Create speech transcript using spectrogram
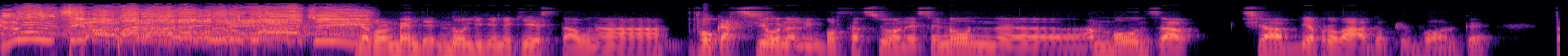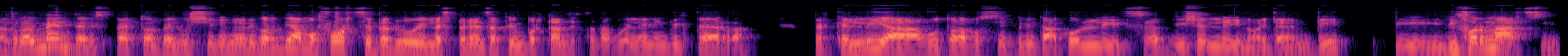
L'ultima parola agli uruguagi! Naturalmente non gli viene chiesta una vocazione all'impostazione, se non uh, a Monza ci abbia provato più volte. Naturalmente rispetto al Belushi che noi ricordiamo, forse per lui l'esperienza più importante è stata quella in Inghilterra, perché lì ha avuto la possibilità con Leeds, dice Lino ai tempi, di, di formarsi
